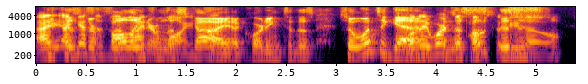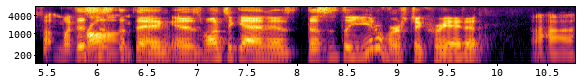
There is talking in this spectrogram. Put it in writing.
I, because I guess they're falling from the point, sky, but... according to this. So once again, well, they weren't supposed is, to be is, though. Something went this wrong. This is the thing: is once again, is this is the universe they created. Uh huh.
